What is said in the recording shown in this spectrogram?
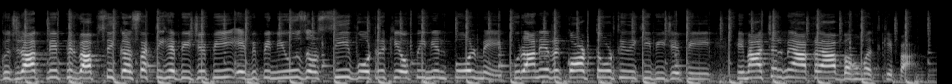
गुजरात में फिर वापसी कर सकती है बीजेपी। एबीपी न्यूज़ और सी वोटर के ओपिनियन पोल में पुराने रिकॉर्ड तोड़ती दिखी बीजेपी। हिमाचल में आंकड़ा बहुमत के पार।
